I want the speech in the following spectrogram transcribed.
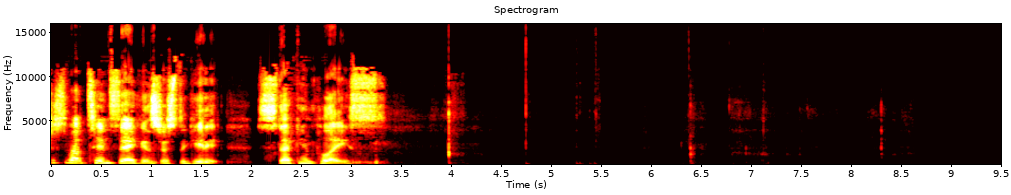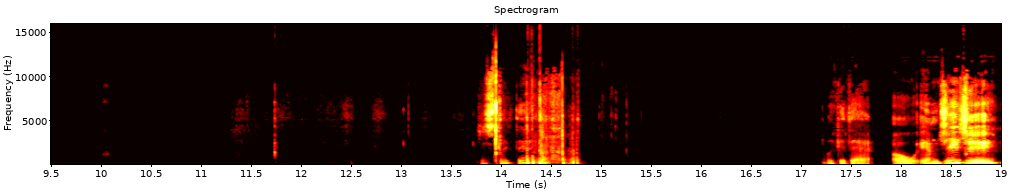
Just about 10 seconds just to get it stuck in place. Just like that. Look at that. OMGG.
